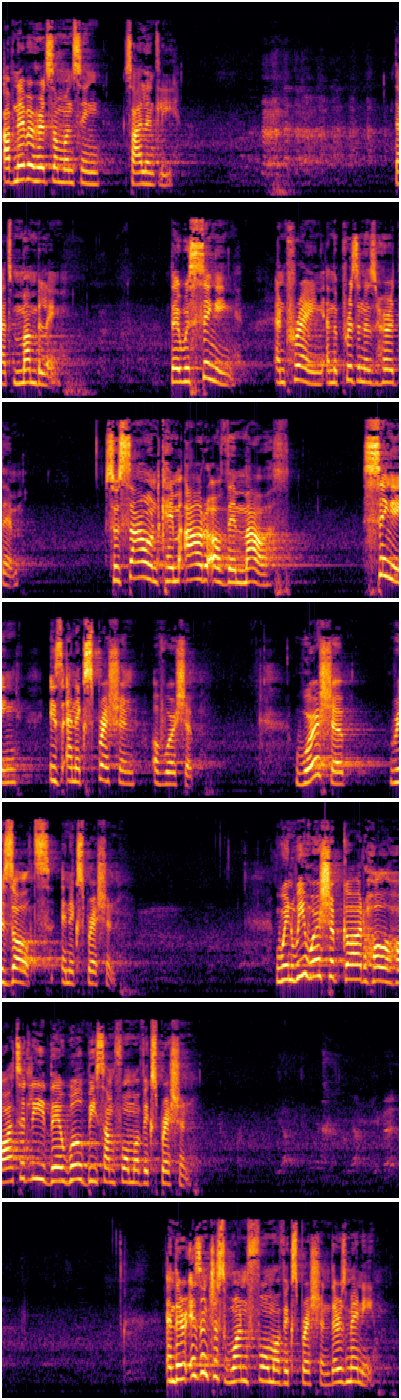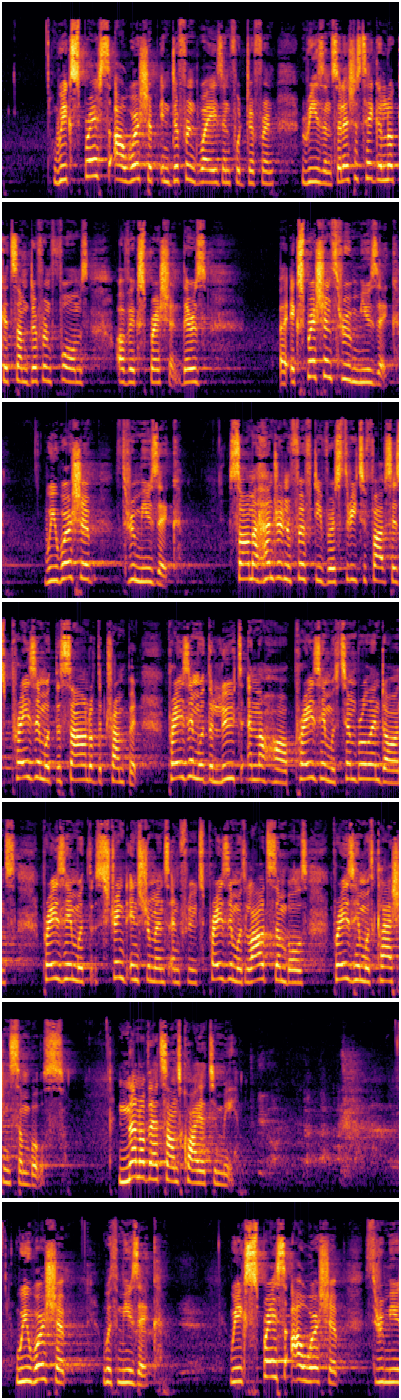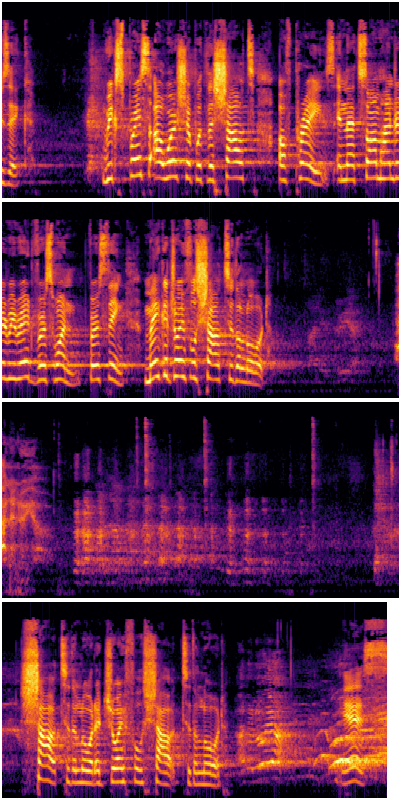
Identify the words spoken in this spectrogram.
I've never heard someone sing silently. That's mumbling. They were singing and praying, and the prisoners heard them. So sound came out of their mouth. Singing is an expression of worship. Worship results in expression. When we worship God wholeheartedly, there will be some form of expression. And there isn't just one form of expression, there's many. We express our worship in different ways and for different reasons. So let's just take a look at some different forms of expression. There's uh, expression through music. We worship through music. Psalm 150, verse 3 to 5 says, Praise him with the sound of the trumpet, praise him with the lute and the harp, praise him with timbrel and dance, praise him with stringed instruments and flutes, praise him with loud cymbals, praise him with clashing cymbals. None of that sounds quiet to me. We worship with music. We express our worship through music. We express our worship with the shout of praise. In that Psalm 100 we read, verse 1, first thing, make a joyful shout to the Lord. Hallelujah. shout to the Lord, a joyful shout to the Lord. Hallelujah. Yes.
